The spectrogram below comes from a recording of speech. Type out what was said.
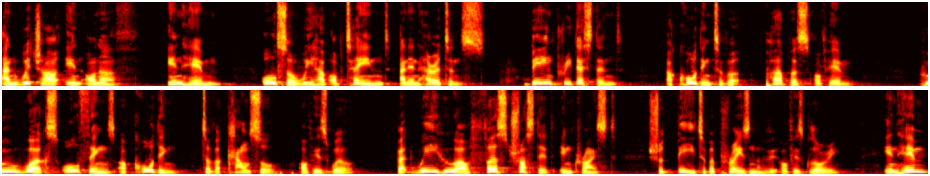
and which are in on earth. In him also we have obtained an inheritance, being predestined according to the purpose of him, who works all things according to the counsel of his will, that we who are first trusted in Christ should be to the praise of his glory. In him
